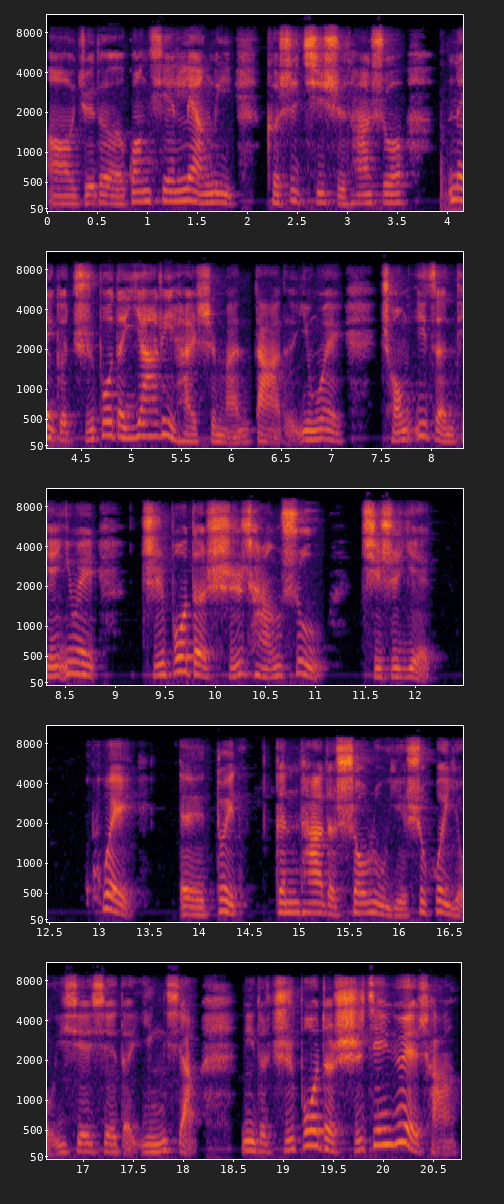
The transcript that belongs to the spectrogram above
呃，觉得光鲜亮丽。可是其实他说那个直播的压力还是蛮大的，因为从一整天，因为直播的时长数其实也会，呃，对。跟他的收入也是会有一些些的影响。你的直播的时间越长，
